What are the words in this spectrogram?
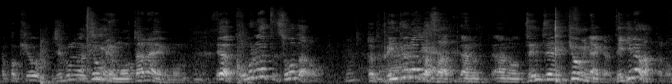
やっぱ今日自分が興味を持たないもん。いやここだってそうだろ。だって勉強なんかさあのあの全然興味ないからできなかったろ。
